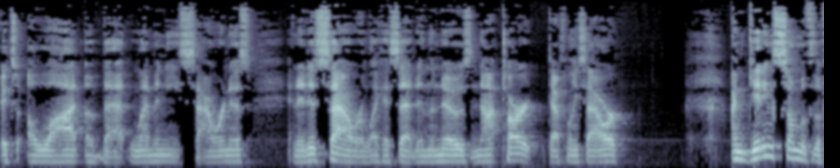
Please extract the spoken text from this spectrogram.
it's a lot of that lemony sourness, and it is sour, like I said, in the nose, not tart, definitely sour. I'm getting some of the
